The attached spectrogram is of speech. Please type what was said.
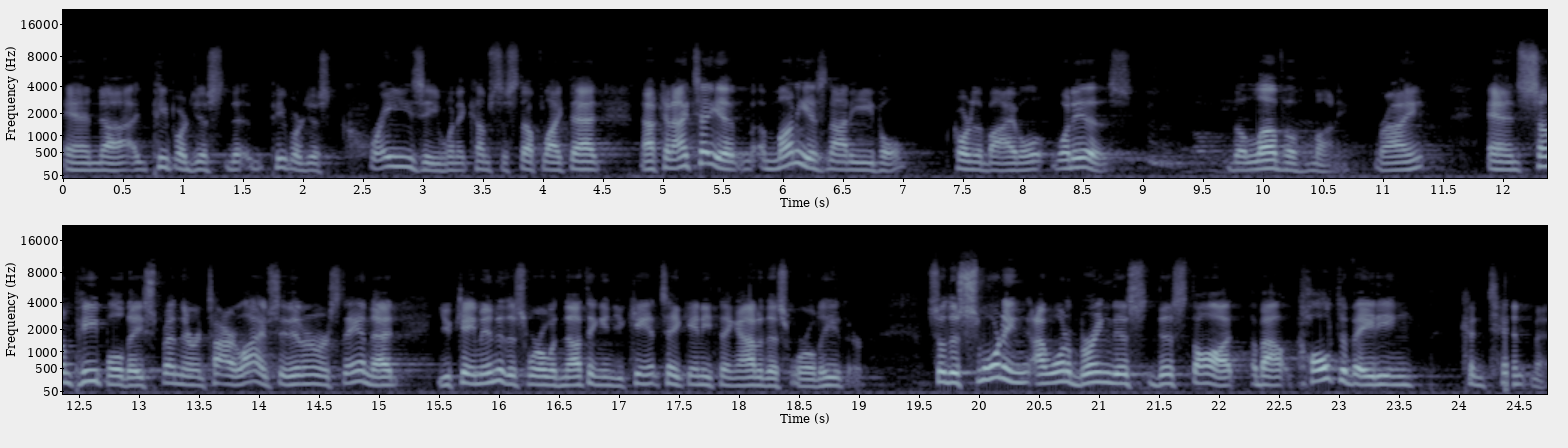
And uh, people, are just, people are just crazy when it comes to stuff like that. Now, can I tell you, money is not evil, according to the Bible. What is? The love of money, right? And some people, they spend their entire lives, so they don't understand that you came into this world with nothing, and you can't take anything out of this world either. So this morning, I want to bring this, this thought about cultivating contentment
